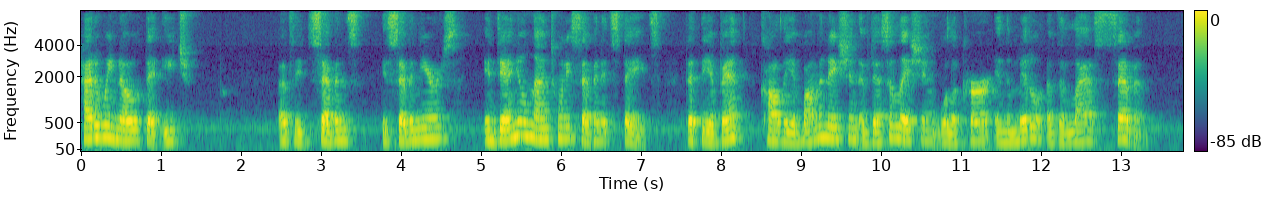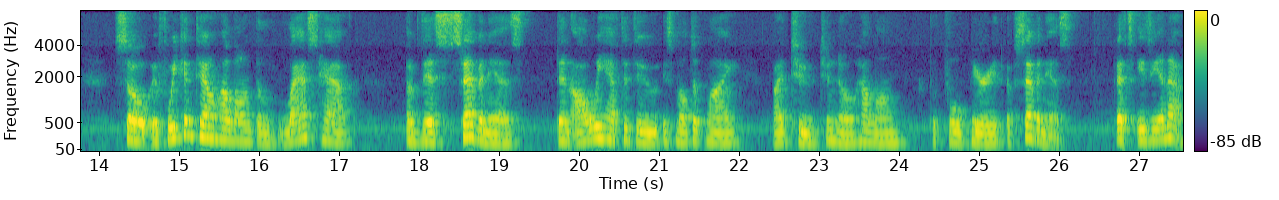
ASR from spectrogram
How do we know that each of the sevens is seven years? In Daniel 9:27 it states that the event called the abomination of desolation will occur in the middle of the last seven. So if we can tell how long the last half of this seven is, then all we have to do is multiply by two to know how long the full period of seven is. That's easy enough.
